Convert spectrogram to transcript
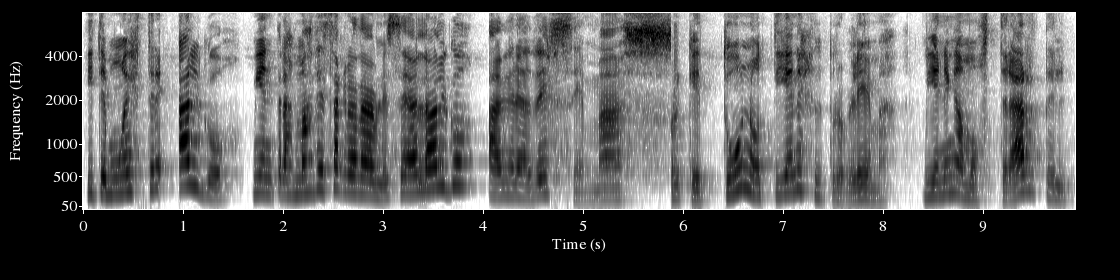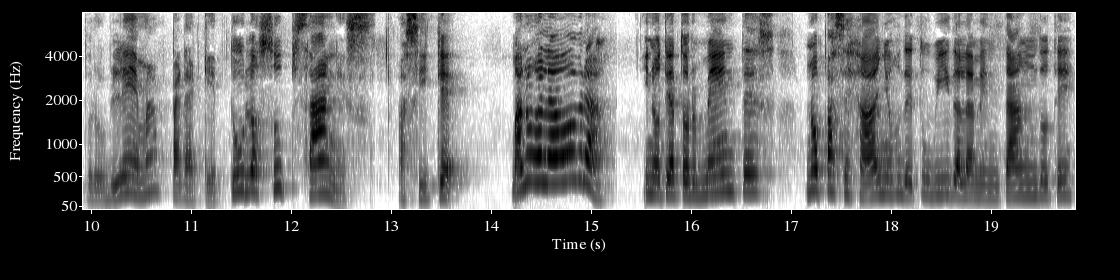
y te muestre algo. Mientras más desagradable sea el algo, agradece más. Porque tú no tienes el problema. Vienen a mostrarte el problema para que tú lo subsanes. Así que, manos a la obra. Y no te atormentes, no pases años de tu vida lamentándote,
